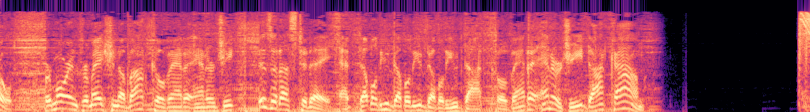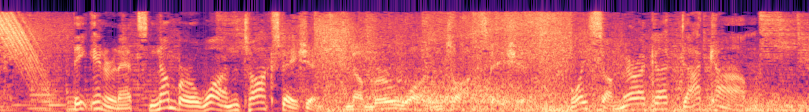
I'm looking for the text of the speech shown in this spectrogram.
world. For more information about Covanta Energy, visit us today at www.covantaenergy.com. The Internet's number one talk station. Number one talk station. VoiceAmerica.com.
